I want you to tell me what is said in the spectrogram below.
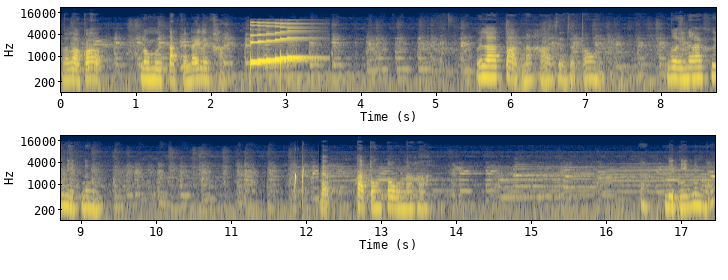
แล้วเราก็ลงมือตัดกันได้เลยค่ะ ลาตัดนะคะเจนจะต้องเงยหน้าขึ้นนิดนึง แบบตัดตรงๆนะคะะบิดนิดนึงนะ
